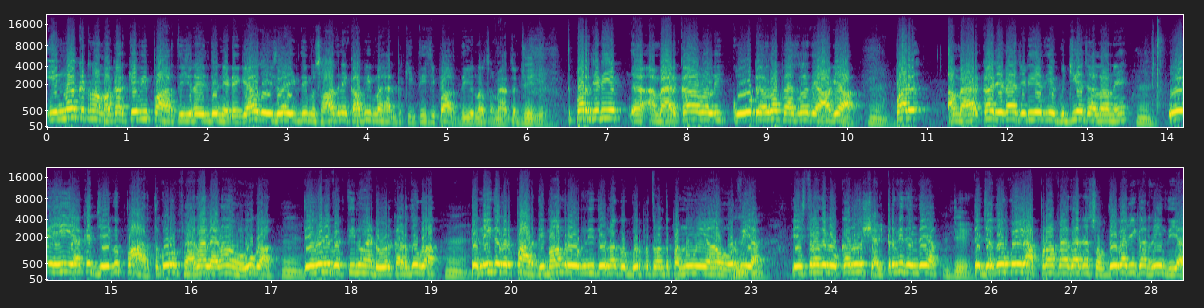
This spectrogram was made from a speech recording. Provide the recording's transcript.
ਇਹਨਾਂ ਘਟਨਾਵਾਂ ਕਰਕੇ ਵੀ ਭਾਰਤ ਇਜ਼ਰਾਈਲ ਦੇ ਨੇੜੇ ਗਿਆ ਉਦੋਂ ਇਜ਼ਰਾਈਲ ਦੀ ਮੁਸਾਦ ਨੇ ਕਾਫੀ ਹੈਲਪ ਕੀਤੀ ਸੀ ਭਾਰਤ ਦੀ ਉਹਨਾਂ ਸਮਿਆਂ 'ਚ। ਜੀ, ਜੀ। ਤੇ ਪਰ ਜਿਹੜੀ ਅਮਰੀਕਾ ਵਾਲੀ ਕੋਰਟ ਹੈ ਉਹਦਾ ਫੈਸਲਾ ਤੇ ਆ ਗਿਆ। ਪਰ ਅਮਰੀਕਾ ਜਿਹੜਾ ਜਿਹੜੀ ਇਹਦੀਆਂ ਗੁੱਜੀਆਂ ਚਾਲਾਂ ਨੇ ਉਹ ਇਹ ਹੀ ਆ ਕਿ ਜੇ ਕੋਈ ਭਾਰਤ ਕੋਲੋਂ ਫਾਇਦਾ ਲੈਣਾ ਹੋਊਗਾ ਤੇ ਇਹੋ ਜਿਹੇ ਵਿਅਕਤੀ ਨੂੰ ਹੈਂਡਓਵਰ ਕਰ ਦੂਗਾ ਤੇ ਨਹੀਂ ਤੇ ਫਿਰ ਭਾਰਤ ਦੀ ਬਾਂਹ ਮਰੋੜਨ ਦੀ ਤੇ ਉਹਨਾਂ ਕੋਲ ਗੁਰਪਤਵੰਤ ਪੰਨੂ ਵੀ ਆ ਹੋਰ ਵੀ ਆ। ਇਸ ਤਰ੍ਹਾਂ ਦੇ ਲੋਕਾਂ ਨੂੰ ਸ਼ੈਲਟਰ ਵੀ ਦਿੰਦੇ ਆ। ਤੇ ਜਦੋਂ ਕੋਈ ਆਪਣਾ ਫਾਇਦਾ ਜਾਂ ਸੌਦੇਬਾਜ਼ੀ ਕਰਨੀ ਹੁੰਦੀ ਆ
